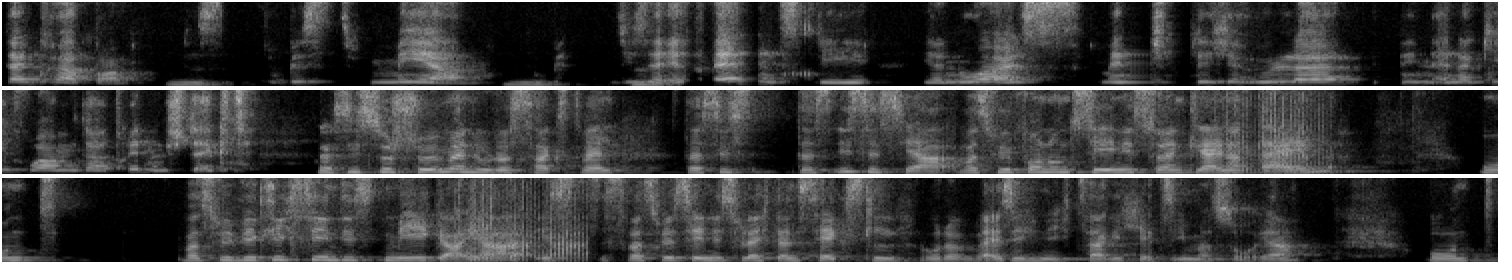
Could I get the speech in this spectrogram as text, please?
dein Körper. Mhm. Das, du bist mehr. Mhm. Bist diese mhm. Essenz, die ja nur als menschliche Hülle in Energieform da drinnen steckt. Das ist so schön, wenn du das sagst, weil das ist, das ist es ja. Was wir von uns sehen, ist so ein kleiner Teil. Und was wir wirklich sind, ist mega, ja. Ist, ist, was wir sehen, ist vielleicht ein Sechstel oder weiß ich nicht, sage ich jetzt immer so, ja. Und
